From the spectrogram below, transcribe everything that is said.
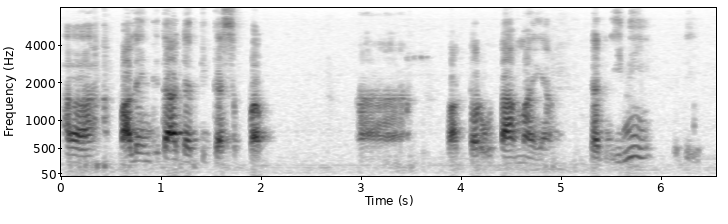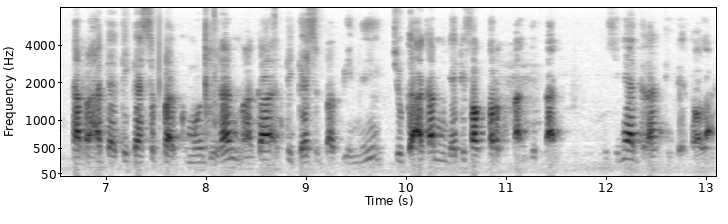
uh, paling tidak ada tiga sebab uh, faktor utama yang dan ini karena ada tiga sebab kemunduran, maka tiga sebab ini juga akan menjadi faktor kebangkitan. Di sini adalah titik tolak.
